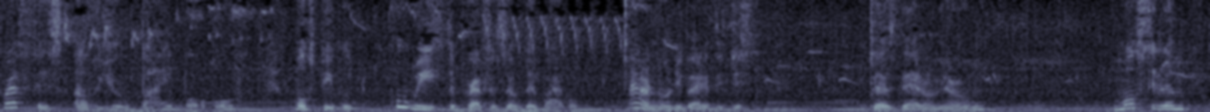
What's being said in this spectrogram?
preface of your Bible, most people, who reads the preface of their Bible? I don't know anybody that just does that on their own. Most of them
